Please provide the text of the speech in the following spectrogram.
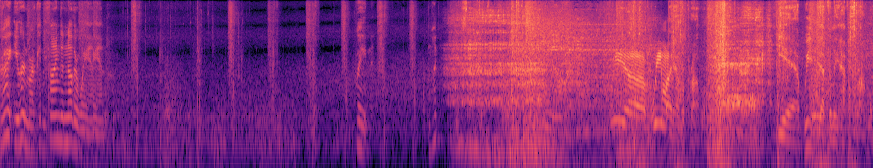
Alright, you heard Marcus. We find another way in. Wait. What is that? We, uh, we might have a problem. Yeah, we definitely have a problem.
